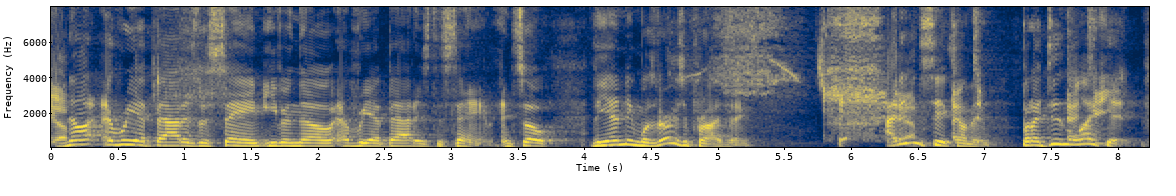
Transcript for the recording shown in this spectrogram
yep. not every at bat is the same, even though every at bat is the same. And so the ending was very surprising. I didn't see it coming, to- but I didn't like to- it.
